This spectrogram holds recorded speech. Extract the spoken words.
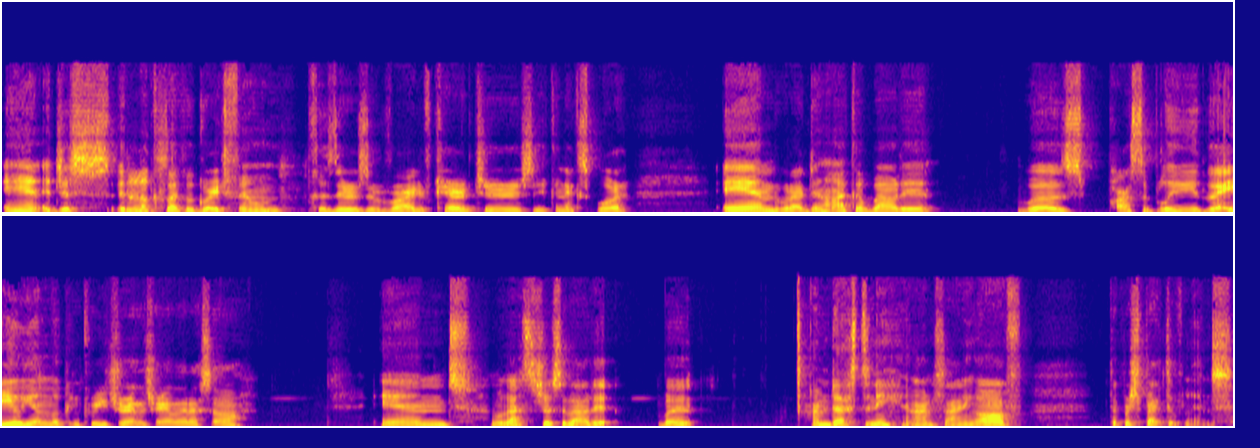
and it just it looks like a great film because there's a variety of characters you can explore. And what i didn't like about it was possibly the alien looking creature in the trailer that i saw. And well that's just about it. But i'm destiny and i'm signing off the perspective lens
